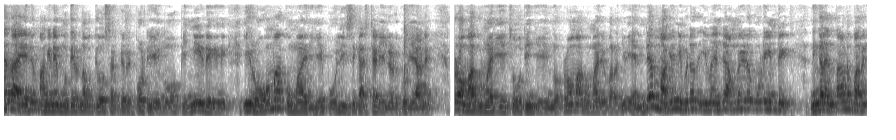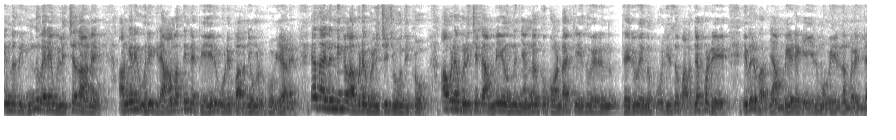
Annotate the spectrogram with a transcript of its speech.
ഏതായാലും അങ്ങനെ മുതിർന്ന ഉദ്യോഗസ്ഥർക്ക് റിപ്പോർട്ട് ചെയ്യുന്നു. പിന്നീട് ഈ റോമാകുമാരിയെ പോലീസ് കസ്റ്റഡിയിലെടുക്കുകയാണ് റോമാകുമാരിയെ ചോദ്യം ചെയ്യുന്നു. റോമാകുമാരി പറഞ്ഞു എന്റെ മകൻ ഇവിടെ ഇവ എന്റെ അമ്മയുടെ കൂടെ ഉണ്ട്. നിങ്ങൾ എന്താണ് പറയുന്നത്? ഇന്ന് വരെ വിളിച്ചതാണ്. അങ്ങനെ ഒരു ഗ്രാമത്തിന്റെ പേര് കൂടി പറഞ്ഞു കൊടുക്കുകയാണ്. ഏതായാലും നിങ്ങൾ അവിടെ വിളിച്ച് ചോദിക്കൂ. അവിടെ വിളിച്ചിട്ട് അമ്മയെ ഒന്ന് ഞങ്ങൾക്ക് കോണ്ടാക്ട് ചെയ്തു വരുന്നു തരൂ എന്ന് പോലീസ് പറഞ്ഞപ്പോഴേ ഇവർ പറഞ്ഞ അമ്മയുടെ കയ്യിൽ മൊബൈൽ നമ്പർ ഇല്ല.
